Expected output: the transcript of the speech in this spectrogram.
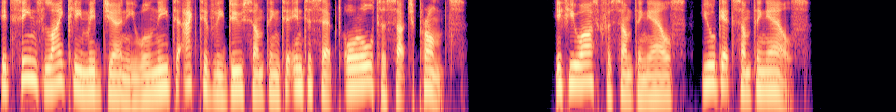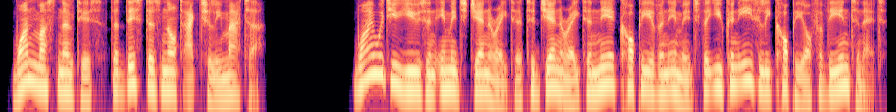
It seems likely Midjourney will need to actively do something to intercept or alter such prompts. If you ask for something else, you'll get something else. One must notice that this does not actually matter. Why would you use an image generator to generate a near copy of an image that you can easily copy off of the internet,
